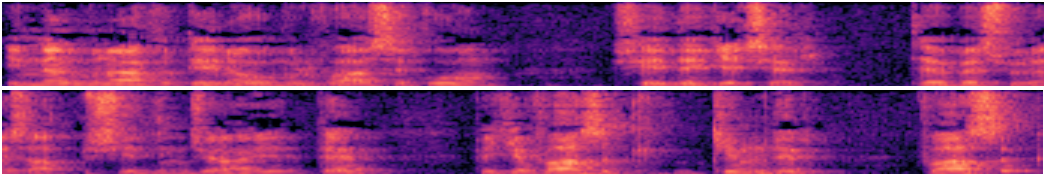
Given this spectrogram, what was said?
İnnel münafıkîne humul fasikun şeyde geçer. Tevbe suresi 67. ayette. Peki fasık kimdir? Fasık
